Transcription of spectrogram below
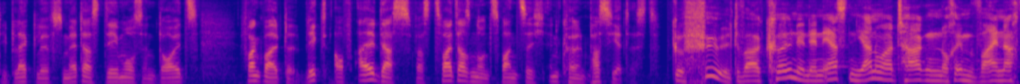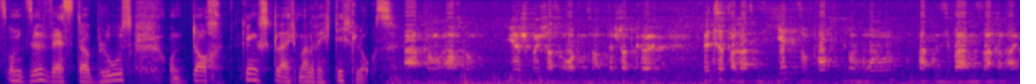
die Black Lives Matters Demos in Deutsch. Frank Waltel blickt auf all das, was 2020 in Köln passiert ist. Gefühlt war Köln in den ersten Januartagen noch im Weihnachts- und Silvesterblues und doch ging es gleich mal richtig los. Achtung, Achtung, hier spricht das Ordnungsamt der Stadt Köln. Bitte verlassen Sie jetzt sofort Ihre Wohnung packen Sie warme Sachen ein.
